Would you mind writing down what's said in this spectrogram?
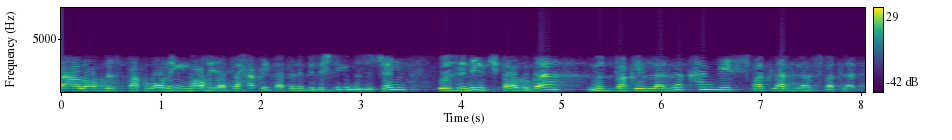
taolo biz taqvoning mohiyati haqiqatini bilishligimiz uchun o'zining kitobida muttaqillarni qanday sifatlar bilan sifatladi.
